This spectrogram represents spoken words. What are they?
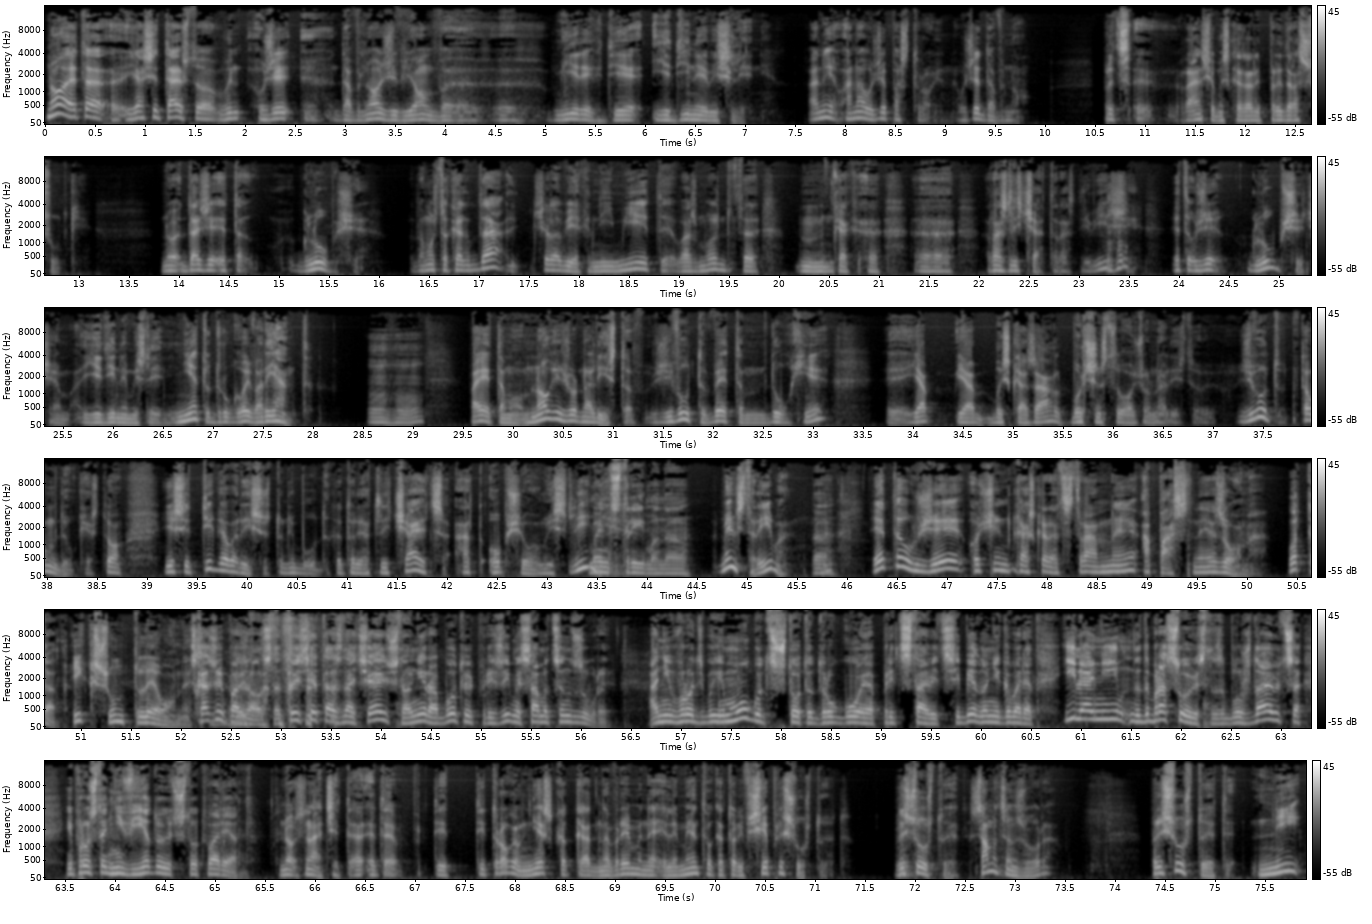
Ну, это, я считаю, что мы уже давно живем в, в мире, где единое мышление. Они, она уже построена, уже давно. Пред, раньше мы сказали предрассудки. Но даже это глубже – Потому что когда человек не имеет возможности как, э, э, различать разные вещи, угу. это уже глубже, чем единое мышление. Нет другой вариант. Угу. Поэтому многие журналистов живут в этом духе. Э, я, я бы сказал, большинство журналистов живут в том духе, что если ты говоришь что-нибудь, которое отличается от общего мышления... Мейнстрима, да. Мейнстрима, да. Это уже очень, как сказать, странная, опасная зона. Вот так. Иксунт леоне. Скажи, пожалуйста, то есть это означает, что они работают в режиме самоцензуры? Они вроде бы и могут что-то другое представить себе, но не говорят. Или они добросовестно заблуждаются и просто не ведают, что творят? Ну, значит, э, это ты, ты трогал несколько одновременно элементов, которые все присутствуют. Присутствует самоцензура, присутствует не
